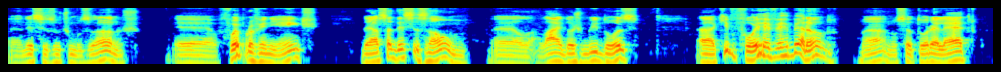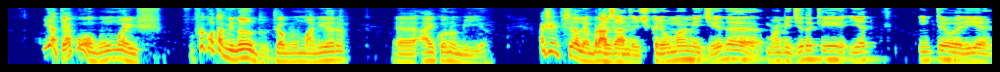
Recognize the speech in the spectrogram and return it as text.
é, nesses últimos anos é, foi proveniente dessa decisão é, lá em 2012, é, que foi reverberando né, no setor elétrico e até com algumas foi contaminando de alguma maneira é, a economia. A gente precisa lembrar. Exato, que... a gente criou uma medida, uma medida que ia, em teoria,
